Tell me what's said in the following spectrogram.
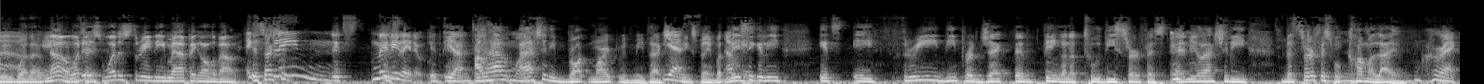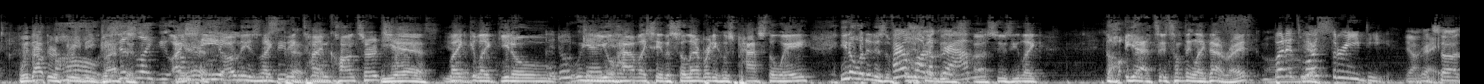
with what I, No, I'm what saying. is what is 3D mapping all about? It's actually- Explain. it's- maybe it's- later. It, yeah, I'll have. I actually brought Mark with me to actually Yes. explain. But Okay. basically, it's a 3D projected thing on a 2D surface, Mm-hmm. and you'll actually the surface will come alive Correct. without your 3D Oh, glasses. Is this like I Yeah. see on these like big that, time yeah. concerts? Yes, Like like you know you- get you'll have like say the celebrity who's passed away. You know what it is? Or a It's like this, hologram? uh, Susie. Like the, yeah, it's it's something like that, right? But it's more Yes. 3D. Yeah, right. it's, uh,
